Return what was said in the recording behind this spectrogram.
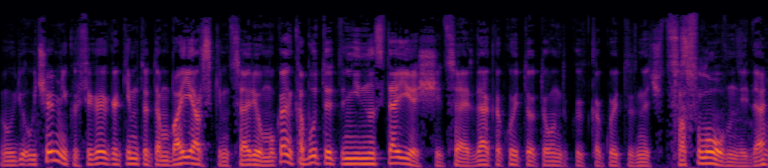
учебников всегда каким-то там боярским царем указан, как будто это не настоящий царь, да, какой-то он какой-то, значит, сословный, да.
